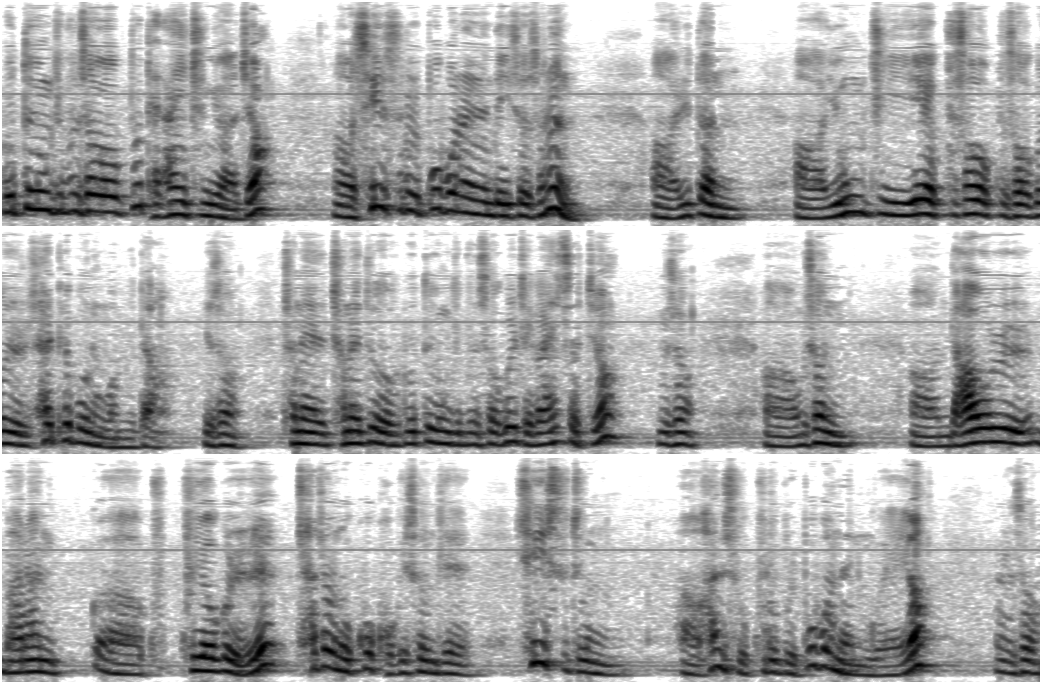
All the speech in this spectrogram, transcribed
로또 용지 분석도 대단히 중요하죠. 어, 세수를 뽑아내는 데 있어서는 어, 일단 어, 용지의 구석구석을 살펴보는 겁니다. 그래서 전에 전에도 로또 용지 분석을 제가 했었죠. 그래서 어, 우선 어, 나올 만한 어, 구- 구역을 찾아놓고 거기서 이제 세수 중 어, 한수 그룹을 뽑아내는 거예요. 그래서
